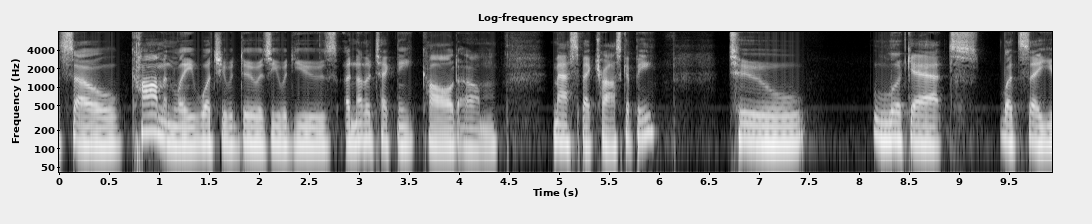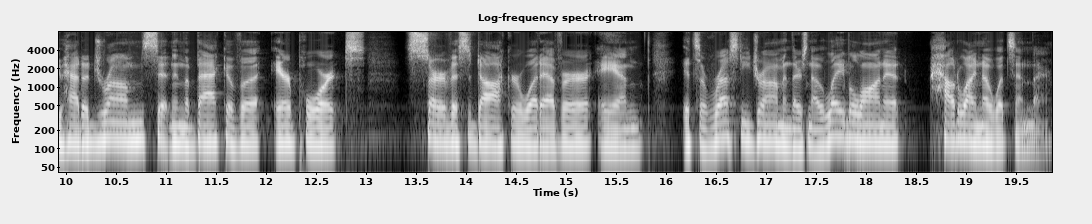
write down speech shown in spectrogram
So commonly, what you would do is you would use another technique called um, mass spectroscopy to look at let's say you had a drum sitting in the back of a airport service dock or whatever and it's a rusty drum and there's no label on it how do i know what's in there?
